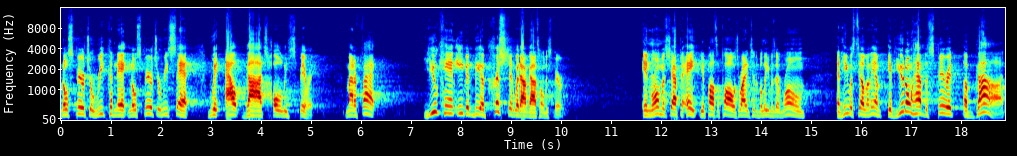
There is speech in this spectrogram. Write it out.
no spiritual reconnect, no spiritual reset without God's Holy Spirit. Matter of fact, you can't even be a Christian without God's Holy Spirit. In Romans chapter 8, the Apostle Paul was writing to the believers at Rome, and he was telling them if you don't have the Spirit of God,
